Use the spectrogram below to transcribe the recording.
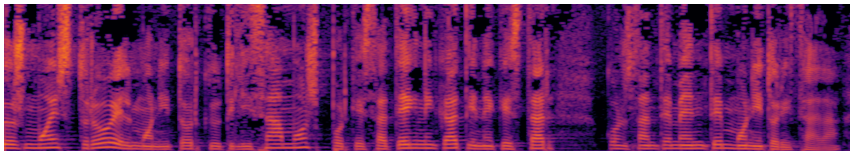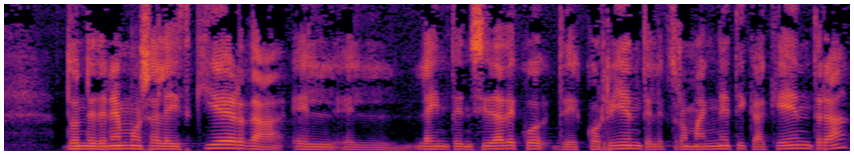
os muestro el monitor que utilizamos porque esta técnica tiene que estar constantemente monitorizada. Donde tenemos a la izquierda la intensidad de, corriente electromagnética que entra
